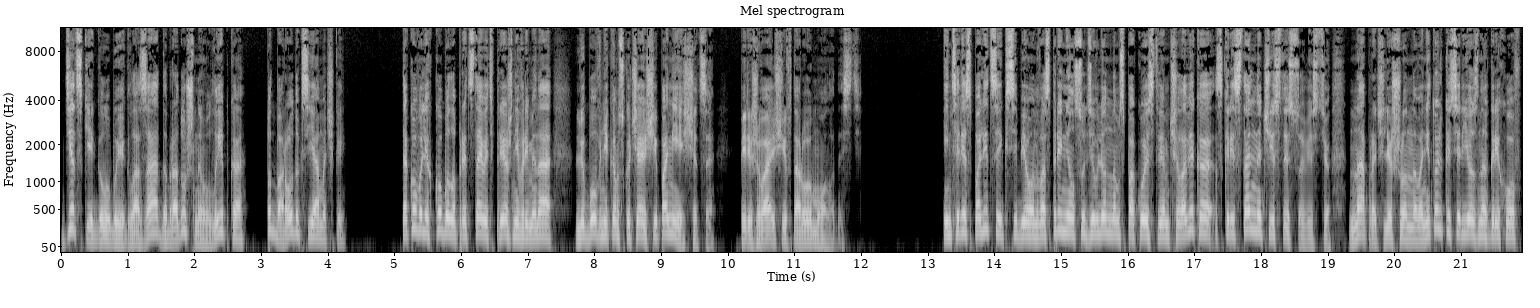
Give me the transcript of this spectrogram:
детские голубые глаза, добродушная улыбка, подбородок с ямочкой. Такого легко было представить в прежние времена любовником скучающей помещицы, переживающей вторую молодость. Интерес полиции к себе он воспринял с удивленным спокойствием человека с кристально чистой совестью, напрочь лишенного не только серьезных грехов,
